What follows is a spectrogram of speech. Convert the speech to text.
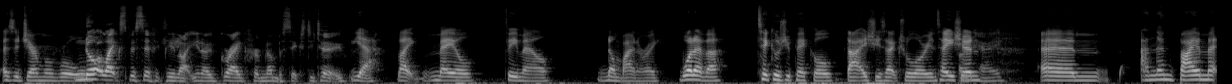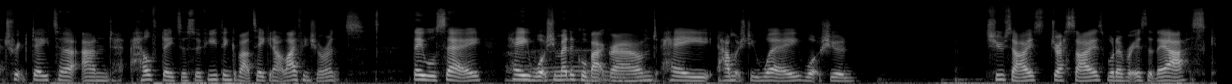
as a general rule. Not like specifically like, you know, Greg from number 62. yeah, like male, female, non-binary, whatever tickles your pickle. That is your sexual orientation. Okay. Um, and then biometric data and health data. So if you think about taking out life insurance, they will say, "Hey, what's your medical background? Oh. Hey, how much do you weigh? What's your shoe size, dress size, whatever it is that they ask."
